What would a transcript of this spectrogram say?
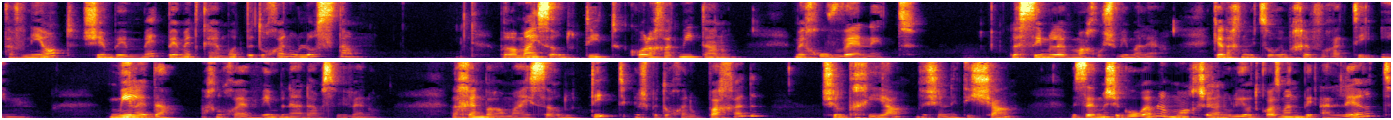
תבניות שהן באמת באמת קיימות בתוכנו לא סתם. ברמה הישרדותית כל אחת מאיתנו מכוונת לשים לב מה חושבים עליה. כי אנחנו יצורים חברתיים. מלידה אנחנו חייבים בני אדם סביבנו. לכן ברמה ההישרדותית יש בתוכנו פחד של דחייה ושל נטישה, וזה מה שגורם למוח שלנו להיות כל הזמן באלרט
